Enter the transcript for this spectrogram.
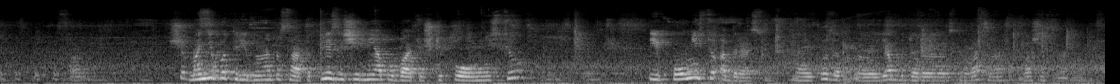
підпис- підписала. Що Мені писати? потрібно написати прізвище ім'я по батюшки повністю і повністю адресу, на яку е, я буду реєструвати ваше звернення.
